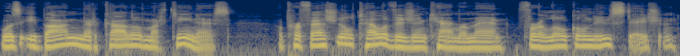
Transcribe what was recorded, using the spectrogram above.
was Iban Mercado Martinez, a professional television cameraman for a local news station.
